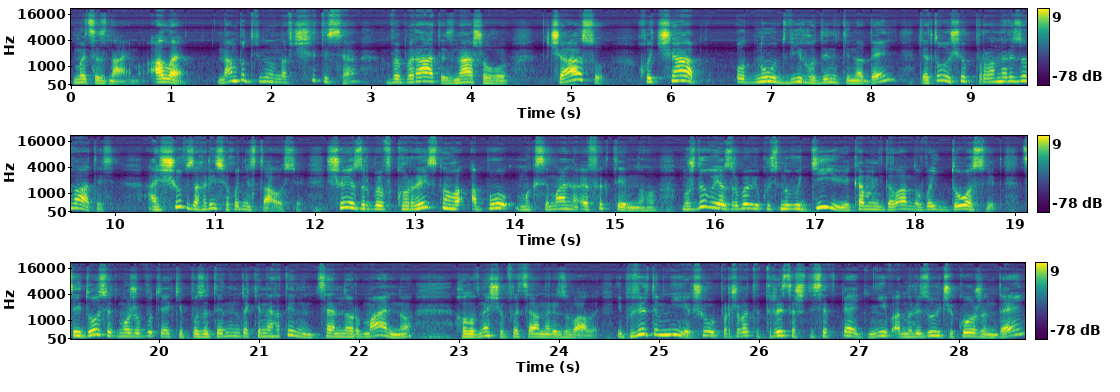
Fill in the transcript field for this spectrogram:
ми це знаємо. Але нам потрібно навчитися вибирати з нашого часу хоча б одну-дві годинки на день для того, щоб проаналізуватись. А що взагалі сьогодні сталося? Що я зробив корисного або максимально ефективного? Можливо, я зробив якусь нову дію, яка мені дала новий досвід. Цей досвід може бути як і позитивним, так і негативним. Це нормально. Головне, щоб ви це аналізували. І повірте мені, якщо ви проживете 365 днів, аналізуючи кожен день.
